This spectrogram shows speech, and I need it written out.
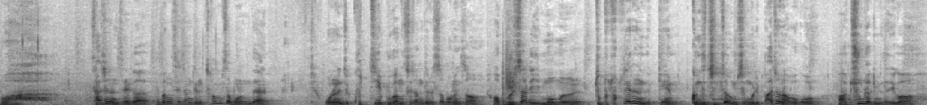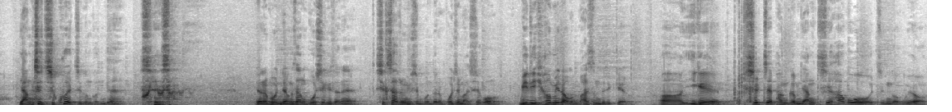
와, 사실은 제가 구강세정기를 처음 써보는데 오늘 이제 구티 구강 세정기를 써보면서 어, 물살이 잇몸을 툭툭툭 때리는 느낌. 근데 진짜 음식물이 빠져나오고 아 충격입니다. 이거 양치 직후에 찍은 건데 세상 여러분 영상 보시기 전에 식사 중이신 분들은 보지 마시고 미리 혐의라고 말씀드릴게요. 어, 이게 실제 방금 양치하고 찍은 거고요.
